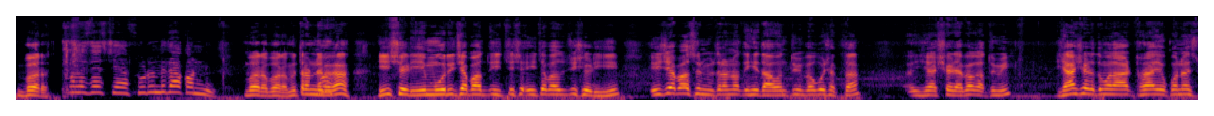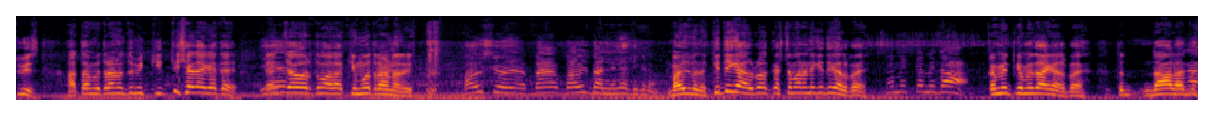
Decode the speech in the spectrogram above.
बरं. तुम्हाला त्या शेळ्या सोडून बी दाखवून मी? बरं बरं. मित्रांनो हे बघा. ही शेळी ही मोरीच्या बाजू हिच्या हिच्या बाजूची शेळी ही. हिच्या पासून मित्रांनो आता ही दावण तुम्ही बघू शकता. ह्या शेळ्या बघा तुम्ही. ह्या शेळ्या तुम्हाला अठरा एकोणीस वीस. आता मित्रांनो तुम्ही किती शेळ्या घेताय? त्यांच्यावर तुम्हाला किंमत राहणार आहे. बावीस बावीस बांधलेल्या तिकडं बावीसमध्ये किती घ्याल पाय कस्टमराने किती घ्याल पाय कमीत कमी दहा. कमीत कमी दहा घ्याल पाय तर दहा ला बघा,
